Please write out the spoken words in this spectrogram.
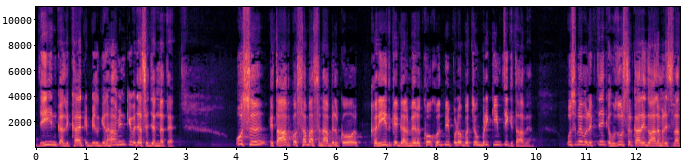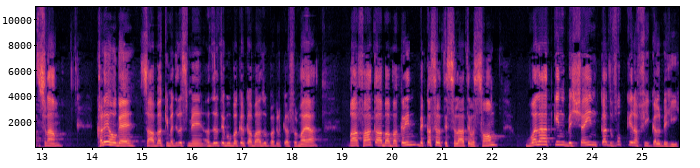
जी, इनका लिखा है कि बिल गिराम इनकी वजह से जन्नत है। उस किताब को, सबा सनाबिल को खरीद के घर में रखो, खुद भी पढ़ो, बच्चों को बड़ी कीमती किताब है। उसमें वो लिखते हैं कि हुजूर सरकारी दो आलम सलाम खड़े हो गए, साहबा की मजलिस में हज़रत अबू बकर का बाजू पकड़ कर फरमाया माफा का अबा बकरिन बेकसरत सलात वसोम वला किन बेशैन कद वुक रफ़ी कल्ब ही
